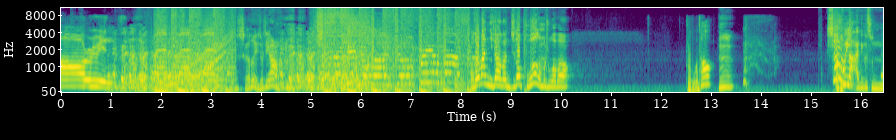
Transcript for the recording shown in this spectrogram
Orange 舌头也就这样了。我再问你一下子，你知道葡萄怎么说不？葡萄嗯，像你奶奶个孙子！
